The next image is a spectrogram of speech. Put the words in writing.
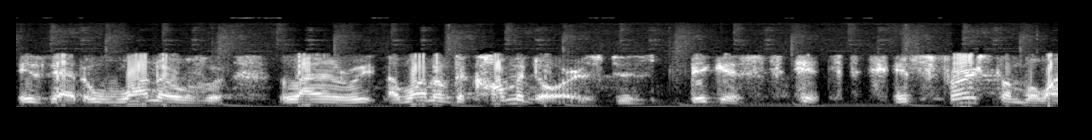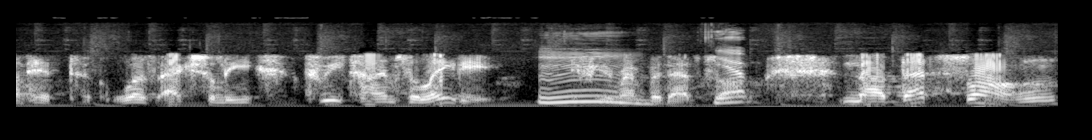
is that one of Lionel one of the Commodores' his biggest hit, its first number one hit, was actually Three Times a Lady." If you mm. remember that song. Yep. Now that song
